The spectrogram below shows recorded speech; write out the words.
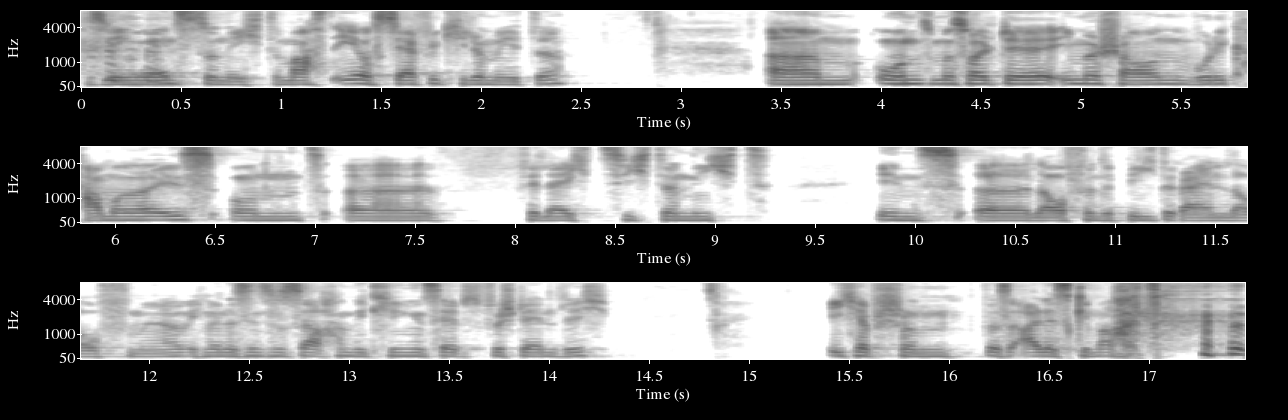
Deswegen rennst du nicht. Du machst eh auch sehr viele Kilometer. Ähm, und man sollte immer schauen, wo die Kamera ist und äh, vielleicht sich dann nicht ins äh, laufende Bild reinlaufen. Ja? Ich meine, das sind so Sachen, die klingen selbstverständlich ich habe schon das alles gemacht.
